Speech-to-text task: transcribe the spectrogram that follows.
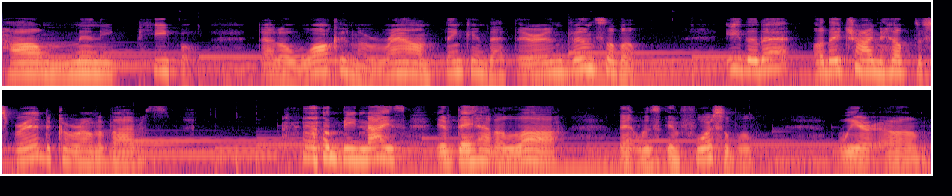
how many people that are walking around thinking that they're invincible. Either that or they trying to help to spread the coronavirus. It'd be nice if they had a law that was enforceable where um,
